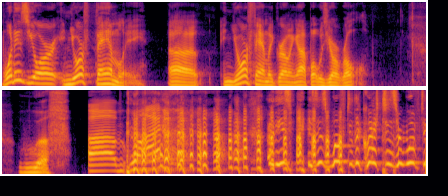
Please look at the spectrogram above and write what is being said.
what is your in your family? Uh, in your family growing up, what was your role? Woof. Um, well, I Are these, is this woof to the questions or woof to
